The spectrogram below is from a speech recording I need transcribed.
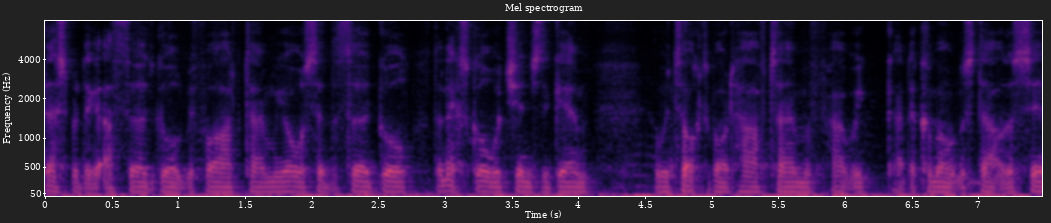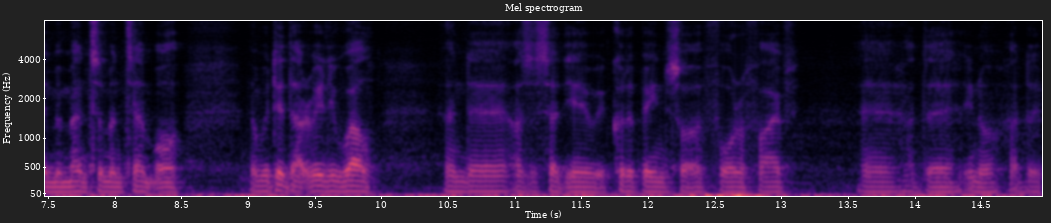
desperate to get a third goal before half time. We always said the third goal, the next goal would change the game. And we talked about half time of how we had to come out and start with the same momentum and tempo, and we did that really well. And uh, as I said, yeah, it could have been sort of four or five. Uh, had the you know had the,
